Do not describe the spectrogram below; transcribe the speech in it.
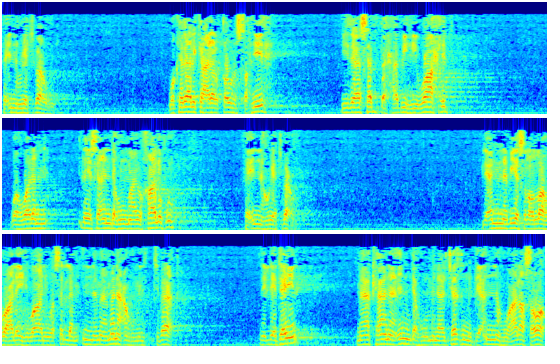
فإنه يتبعه. وكذلك على القول الصحيح إذا سبح به واحد وهو لم ليس عنده ما يخالفه فإنه يتبعه. لأن النبي صلى الله عليه وآله وسلم إنما منعه من اتباع ذي اليدين ما كان عنده من الجزم بأنه على صواب.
